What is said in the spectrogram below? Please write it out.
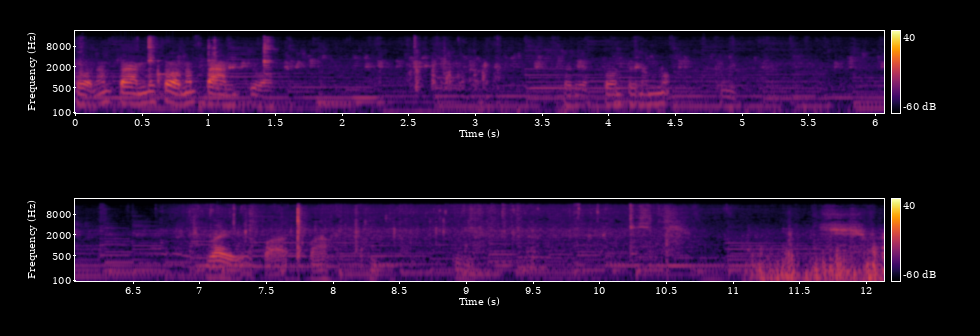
ต่อน้ำตาลไม่ต่อน้ำตาลจ้ะประเดี๋ยวตอนไปน้ำเนาะไว้ปลาปลาไป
